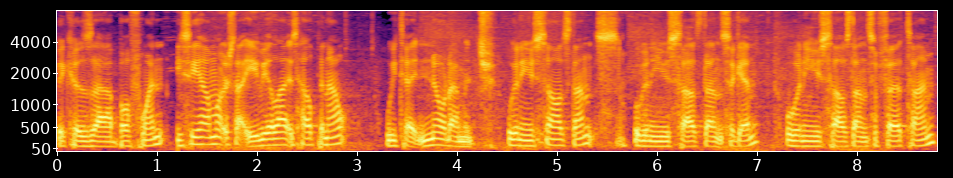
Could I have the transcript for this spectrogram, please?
because our buff went. You see how much that Eviolite is helping out? we take no damage. We're going to use Swords Dance. We're going to use Swords Dance again. We're going to use Swords Dance a third time.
